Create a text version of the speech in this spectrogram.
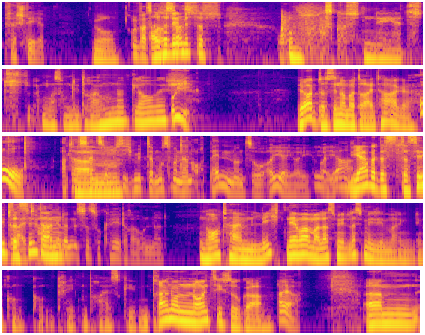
Verstehe. Jo. Und was Außerdem kostet das? ist das, oh, was kostet der jetzt? Irgendwas um die 300, glaube ich. Ui. Ja, das sind aber drei Tage. Oh, ach, das ist dann so ähm, richtig mit, da muss man dann auch pennen und so. Oh, ja, ja, oh, ja. ja, aber das, das sind, nee, das sind Tage, dann. dann ist das okay, 300. Nordheim Licht. Nee, warte mal, lass mir, lass mir dir mal den kon konkreten Preis geben. 3,99 sogar. Ah ja. Ähm,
